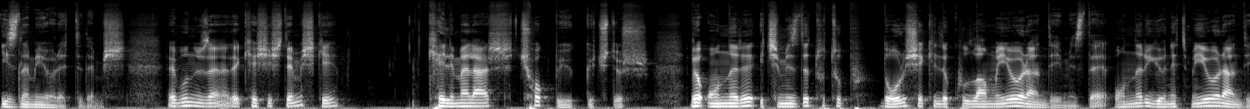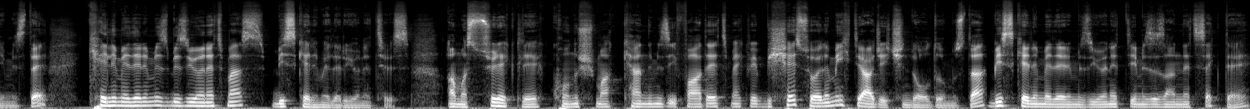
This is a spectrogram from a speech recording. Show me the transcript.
izlemeyi öğretti demiş. Ve bunun üzerine de keşiş demiş ki kelimeler çok büyük güçtür ve onları içimizde tutup doğru şekilde kullanmayı öğrendiğimizde, onları yönetmeyi öğrendiğimizde kelimelerimiz bizi yönetmez, biz kelimeleri yönetiriz. Ama sürekli konuşmak, kendimizi ifade etmek ve bir şey söyleme ihtiyacı içinde olduğumuzda biz kelimelerimizi yönettiğimizi zannetsek de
